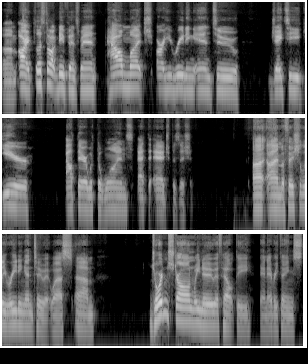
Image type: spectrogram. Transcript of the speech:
Um, all right, let's talk defense, man. How much are you reading into JT Geer out there with the ones at the edge position? Uh, I'm officially reading into it, Wes. Um, Jordan Strong, we knew if healthy and everything's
